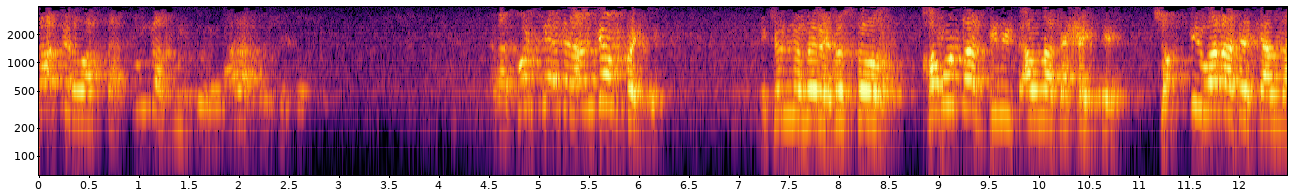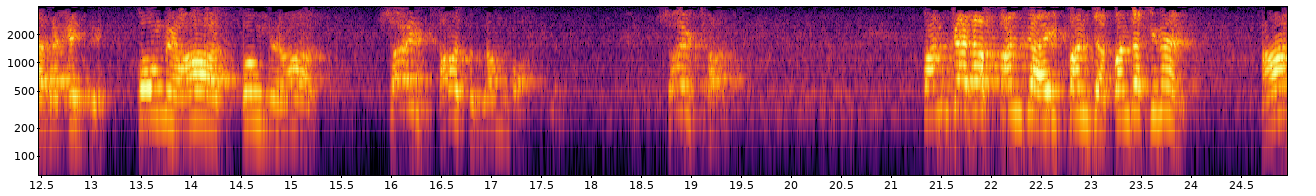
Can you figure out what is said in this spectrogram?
জাতের ওয়াস্তা তোমরা ভুল করো এরা করছে ক্ষমতার জিনিস আল্লাহ দেখাইছে, শক্তিওয়ালাদেরকে আল্লাহ দেখাইছে। কৌমে হাত কৌমে হাত ষাট হাত লম্বা, ষাট হাত। পাঞ্জাটা পাঞ্জা, এই পাঞ্জা পাঞ্জা কিনেন হ্যাঁ?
